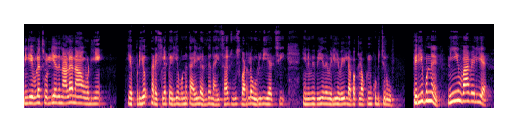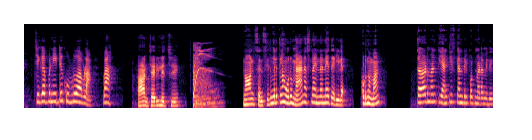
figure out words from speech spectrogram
நீங்கள் இவ்வளோ சொல்லியதுனால நான் ஓடியேன் எப்படியோ கடைசியில் பெரிய பொண்ணு கையில் இருந்து நைஸாக ஜூஸ் பாட்டில் உருவியாச்சு. இனிமேல் போய் இதை வெளியே போய் லபக் லபக்குன்னு குடிச்சிருவோம். பெரிய பொண்ணு நீயும் வா வெளியே. சிக்கப் பண்ணிட்டு கூப்பிடுவாங்களாம் வா. ஆ சரி லட்சு நான் சென்ஸ் இதுங்களுக்குலாம் ஒரு மேனஸ்னா என்னன்னே தெரியல. கொடுங்கம்மா. Third month NT scan report madam இது.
